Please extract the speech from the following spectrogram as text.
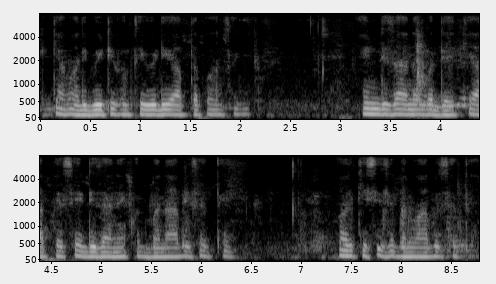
क्योंकि हमारी ब्यूटीफुल सी वीडियो आप तक पहुँच सके। इन डिज़ाइनों को देख के आप कैसे डिज़ाइनें खुद बना भी सकते हैं, और किसी से बनवा भी सकते हैं।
